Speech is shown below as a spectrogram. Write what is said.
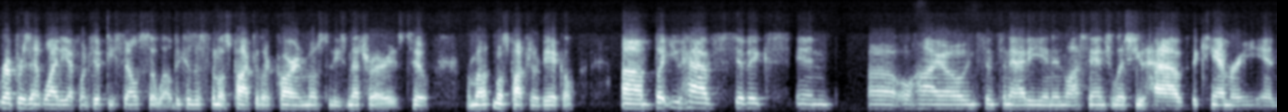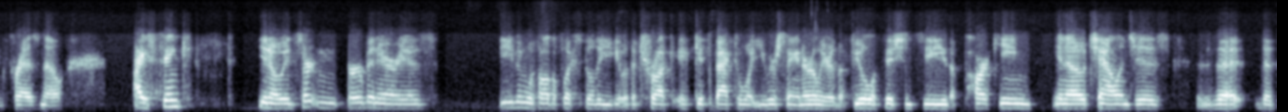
represent why the F-150 sells so well because it's the most popular car in most of these metro areas too, or mo- most popular vehicle. Um, but you have Civics in uh, Ohio, in Cincinnati, and in Los Angeles. You have the Camry in Fresno. I think, you know, in certain urban areas, even with all the flexibility you get with a truck, it gets back to what you were saying earlier: the fuel efficiency, the parking, you know, challenges. That that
